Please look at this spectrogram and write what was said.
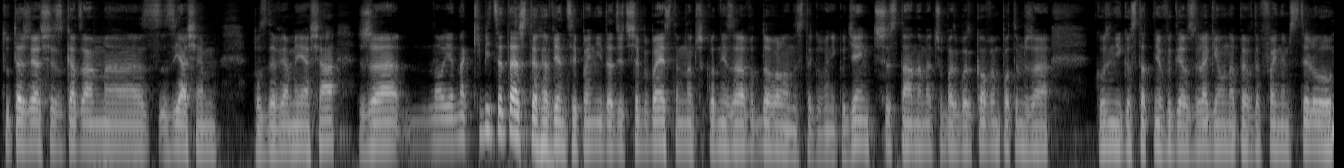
tu też ja się zgadzam e, z, z Jasiem, pozdrawiamy Jasia, że no jednak kibice też trochę więcej powinni dać od siebie, bo ja jestem na przykład niezadowolony z tego wyniku. Dzień 300 na meczu barbarkowym po tym, że Górnik ostatnio wygrał z Legią naprawdę w fajnym stylu,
